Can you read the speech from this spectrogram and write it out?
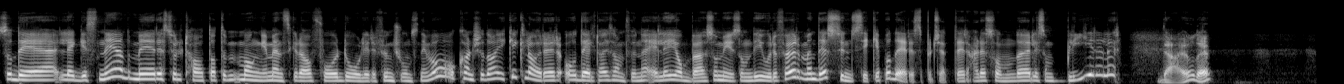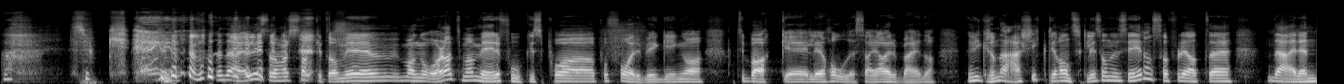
Så det legges ned, med resultat at mange mennesker da får dårligere funksjonsnivå, og kanskje da ikke klarer å delta i samfunnet eller jobbe så mye som de gjorde før, men det syns ikke på deres budsjetter. Er det sånn det liksom blir, eller? Det er jo det. Sukk. Men det er jo liksom vært snakket om i mange år da, at man har mer fokus på, på forebygging og tilbake eller holde seg i arbeid. Og, det virker som det er skikkelig vanskelig, som du sier, altså, fordi at eh, det er en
